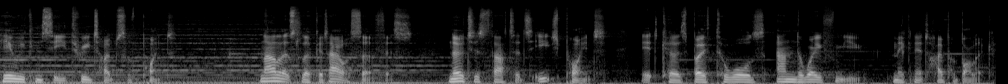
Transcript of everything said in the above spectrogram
Here we can see three types of point. Now let's look at our surface. Notice that at each point, it curves both towards and away from you, making it hyperbolic.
